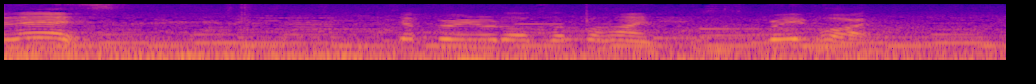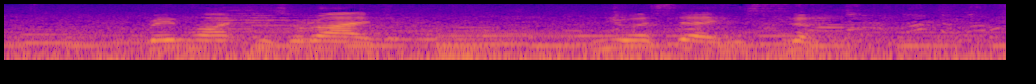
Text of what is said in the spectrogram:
this. Jeff Beri, No Dogs Left Behind. Braveheart. Braveheart has arrived in USA. This is a,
